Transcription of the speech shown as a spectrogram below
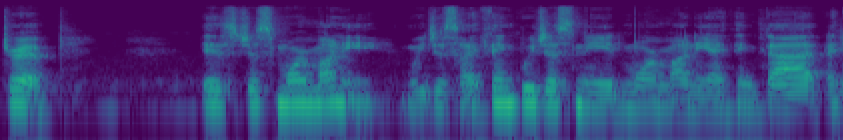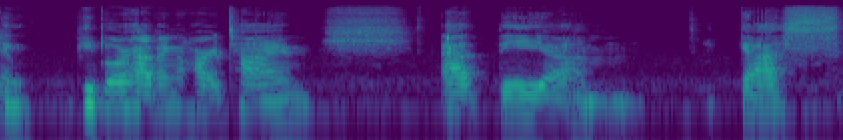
drip is just more money. We just, I think we just need more money. I think that, I think people are having a hard time at the um, gas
